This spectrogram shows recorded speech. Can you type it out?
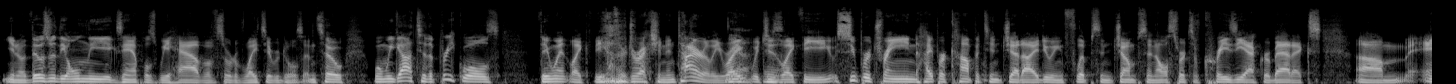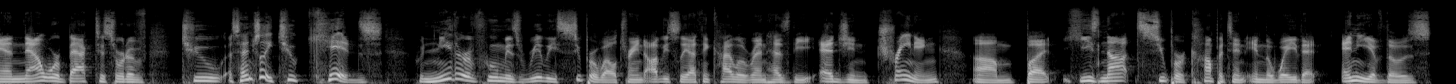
You know, those are the only examples we have of sort of lightsaber duels. And so when we got to the prequels, they went like the other direction entirely, right? Yeah, Which is like the super trained, hyper competent Jedi doing flips and jumps and all sorts of crazy acrobatics. Um, and now we're back to sort of two, essentially two kids. Who, neither of whom is really super well trained. Obviously, I think Kylo Ren has the edge in training, um, but he's not super competent in the way that any of those,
